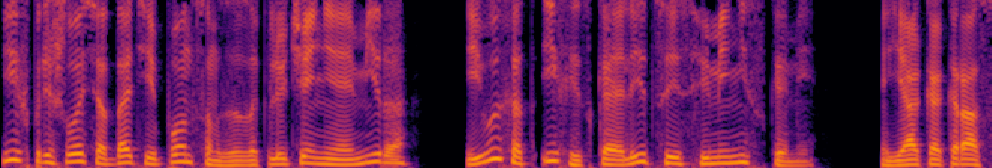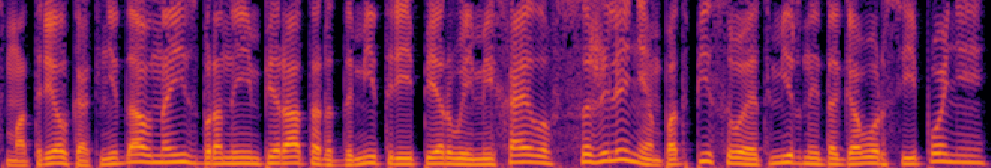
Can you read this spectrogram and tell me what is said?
Их пришлось отдать японцам за заключение мира и выход их из коалиции с феминистками. Я как раз смотрел, как недавно избранный император Дмитрий I Михайлов с сожалением подписывает мирный договор с Японией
